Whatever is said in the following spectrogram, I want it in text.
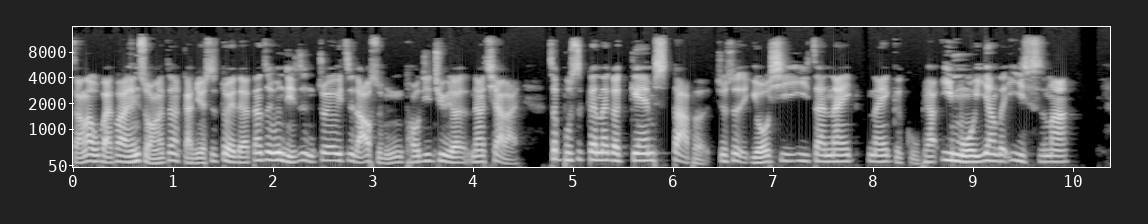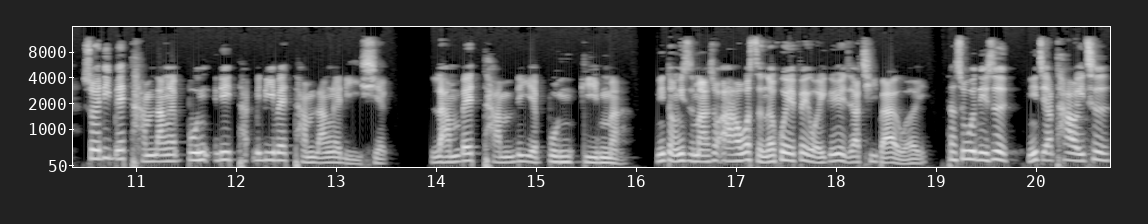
涨到五百块很爽啊，这样感觉是对的，但是问题是你最后一只老鼠你投进去了，那下来。这不是跟那个 GameStop 就是游戏驿站那一那一个股票一模一样的意思吗？所以你别贪人的本，你贪你别贪人的利息，人别贪你的本金嘛？你懂意思吗？说啊，我省了会费，我一个月只要七百五而已。但是问题是你只要套一次、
